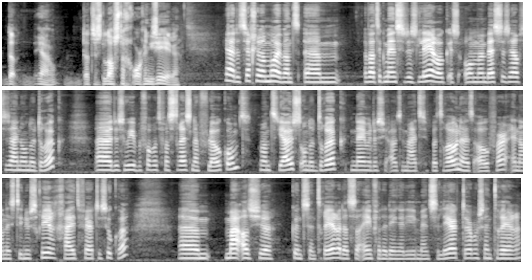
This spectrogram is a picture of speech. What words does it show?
dat ja, dat is lastig organiseren. Ja, dat zeg je wel mooi, want ehm, wat ik mensen dus leer ook is om hun beste zelf te zijn onder druk. Eh, dus hoe je bijvoorbeeld van stress naar flow komt. Want juist onder druk nemen dus je automatische patronen het over. En dan is die nieuwsgierigheid ver te zoeken. Ehm, maar als je kunt centreren, dat is dan een van de dingen die je mensen leert, turbocentreren.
